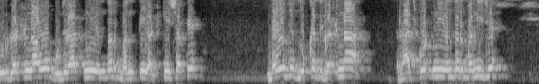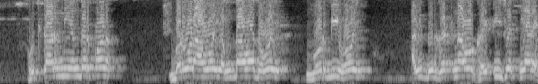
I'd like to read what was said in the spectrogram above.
દુર્ઘટનાઓ ગુજરાતની અંદર બનતી અટકી શકે. બહુ જ દુઃખદ ઘટના રાજકોટની અંદર બની છે. ભૂતકાળની અંદર પણ બરોડા હોય, અમદાવાદ હોય, મોરબી હોય, આવી દુર્ઘટનાઓ ઘટી છે ત્યારે.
